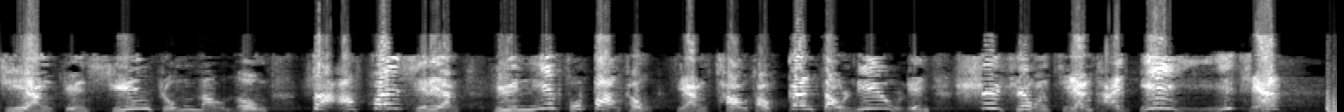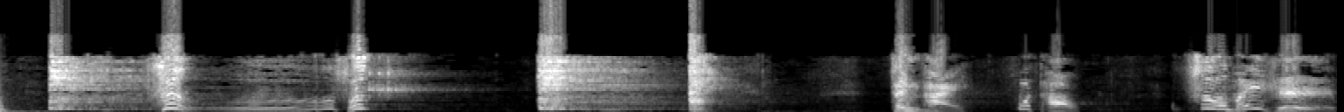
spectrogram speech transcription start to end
将军心中恼怒，大反西凉，与你父报仇，将曹操赶到柳林，使之王将他一枪刺死。真乃不道，此每日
